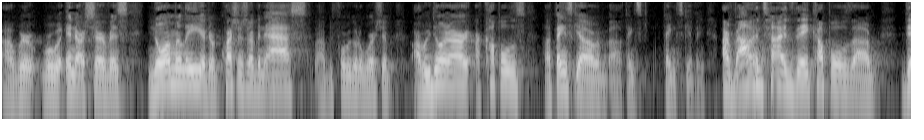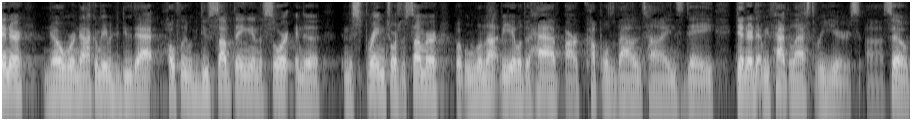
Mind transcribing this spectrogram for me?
uh, we're, we'll end our service. Normally, the questions that have been asked uh, before we go to worship. Are we doing our, our couples uh, Thanksgiving, uh, Thanksgiving, our Valentine's Day couples uh, dinner. No, we're not going to be able to do that. Hopefully, we can do something in the sort in the in the spring towards the summer, but we will not be able to have our couples Valentine's Day dinner that we've had the last three years. Uh, so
